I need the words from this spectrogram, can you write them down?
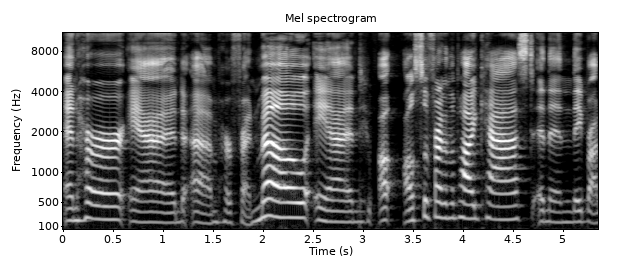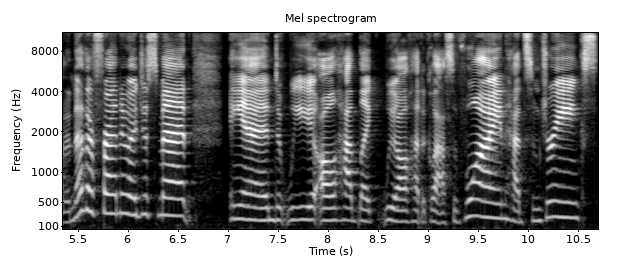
and her and um, her friend Mo and also friend of the podcast, and then they brought another friend who I just met, and we all had like we all had a glass of wine, had some drinks,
